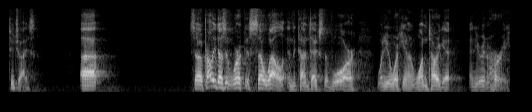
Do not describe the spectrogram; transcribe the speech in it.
two tries. Uh, so it probably doesn't work so well in the context of war when you're working on one target and you're in a hurry.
